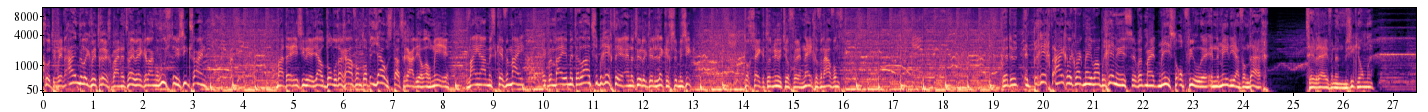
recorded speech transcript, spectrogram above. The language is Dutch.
goed. Ik ben eindelijk weer terug. Bijna twee weken lang hoesten, ziek zijn. we. Maar daar is hij weer. Jouw donderdagavond op jouw Stadsradio Almere. Mijn naam is Kevin Meij. Ik ben bij je met de laatste berichten. En natuurlijk de lekkerste muziek. Toch zeker tot een uurtje of eh, negen vanavond. Ja, het bericht eigenlijk waar ik mee wou beginnen is... eh, wat mij het meeste opviel eh, in de media vandaag. Ze hebben er even een muziekje onder.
